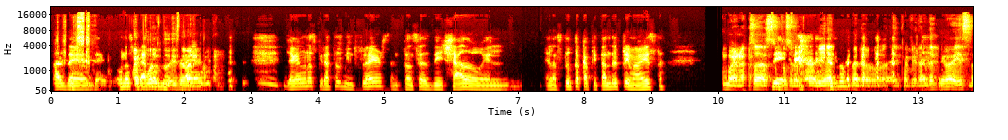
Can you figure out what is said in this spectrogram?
piratas de, de- unos Buen piratas punto, dice llegan unos piratas mint flares, entonces de Shadow, el, el astuto capitán del Primavista. Bueno, eso de Sí. asunto se lo está viendo, pero el capitán de prima vista.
